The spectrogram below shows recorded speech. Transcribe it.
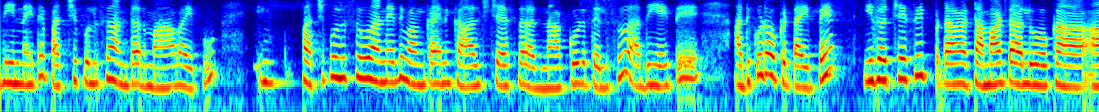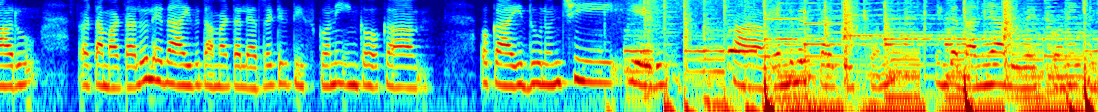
దీన్నైతే పచ్చి పులుసు అంటారు మా వైపు. ఇం- పచ్చి పులుసు అనేది వంకాయని కాల్చి చేస్తారు అది నాకు కూడా తెలుసు. అది అయితే అది కూడా ఒక టైపే. ఇది వచ్చేసి ట- టమాటాలు ఒక ఆరు టమాటాలు లేదా ఐదు టమాటాలు ఎర్రటివి తీసుకొని ఇంకా ఒక ఒక ఐదు నుంచి ఏడు ఎండుమిరపకాయలు తీసుకొని ఇంకా ధనియాలు వేసుకొని చిన్న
